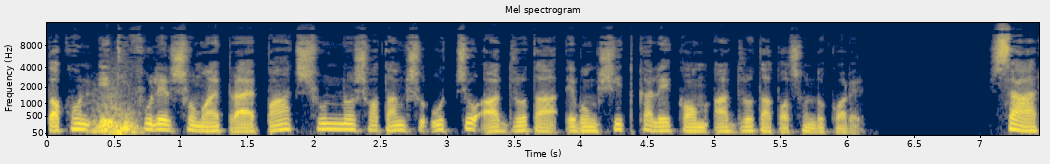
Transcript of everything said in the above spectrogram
তখন এটি ফুলের সময় প্রায় পাঁচ শূন্য শতাংশ উচ্চ আর্দ্রতা এবং শীতকালে কম আর্দ্রতা পছন্দ করে। স্যার,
